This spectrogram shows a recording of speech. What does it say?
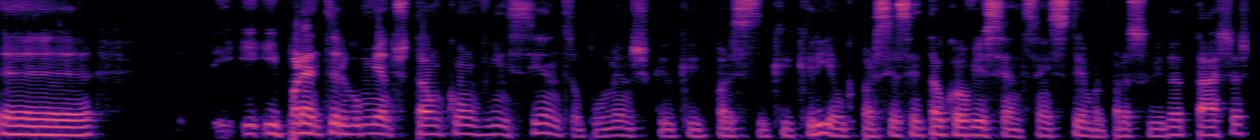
Uh, e, e, perante argumentos tão convincentes, ou pelo menos que, que, parece, que queriam que parecessem tão convincentes em setembro para a subida de taxas,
